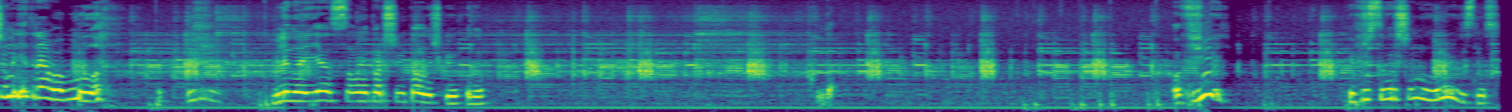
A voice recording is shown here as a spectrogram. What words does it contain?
що мені треба було. Блін, а я з самою першою паличкою ходив. Да. Офігеть! Я просто вершину гори виснес.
